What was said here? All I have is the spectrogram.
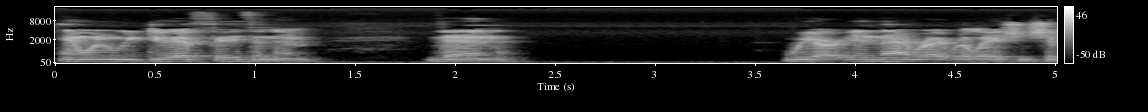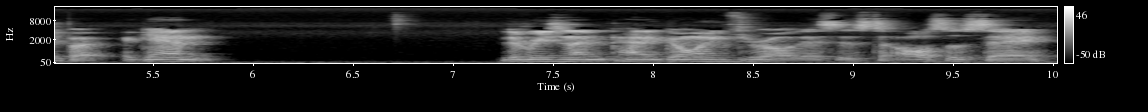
And when we do have faith in him, then we are in that right relationship. But again, the reason I'm kind of going through all this is to also say,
